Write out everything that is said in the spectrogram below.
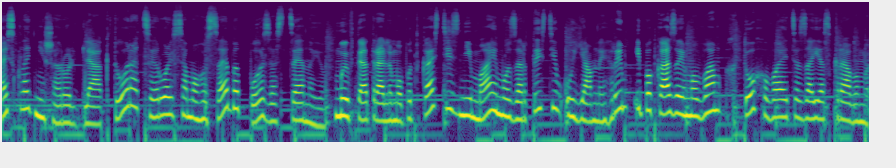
найскладніша роль для актора це роль самого себе поза сценою. Ми в театральному подкасті знімаємо з артистів уявний грим і показуємо вам, хто ховається за яскравими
